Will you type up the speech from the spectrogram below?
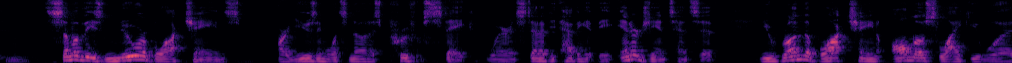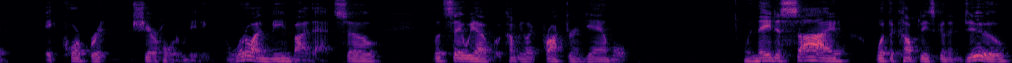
Mm-hmm. Some of these newer blockchains are using what's known as proof of stake, where instead of having it be energy intensive, you run the blockchain almost like you would a corporate shareholder meeting. And what do I mean by that? So let's say we have a company like Procter and Gamble. When they decide what the company's going to do,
